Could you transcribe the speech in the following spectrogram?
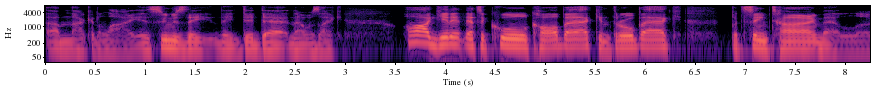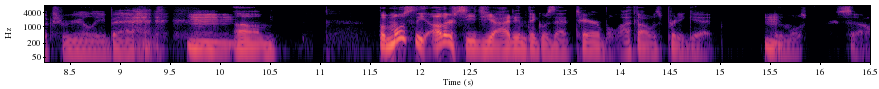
I'm not gonna lie. As soon as they they did that, and I was like, oh, I get it. That's a cool callback and throwback. But same time, that looks really bad. Mm. Um, but most of the other CGI I didn't think was that terrible. I thought it was pretty good for Mm. the most part. So,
